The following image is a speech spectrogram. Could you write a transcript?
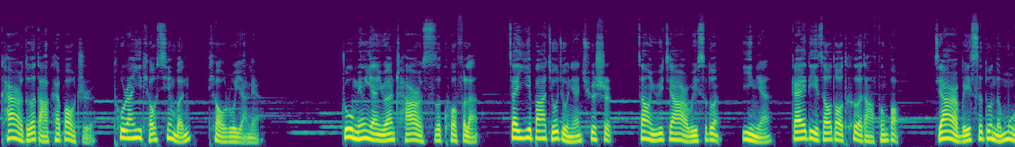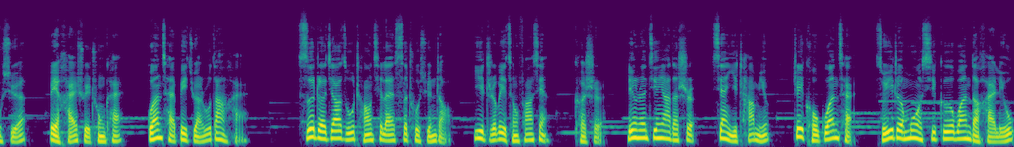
凯尔德打开报纸，突然一条新闻跳入眼帘：著名演员查尔斯·阔夫兰在一八九九年去世，葬于加尔维斯顿。一年，该地遭到特大风暴，加尔维斯顿的墓穴被海水冲开，棺材被卷入大海。死者家族长期来四处寻找，一直未曾发现。可是，令人惊讶的是，现已查明。这口棺材随着墨西哥湾的海流，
